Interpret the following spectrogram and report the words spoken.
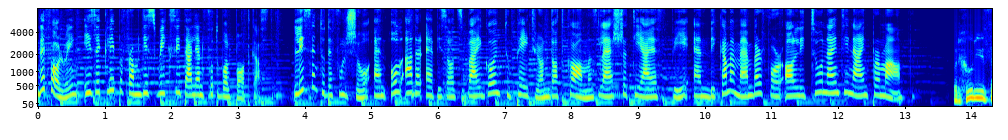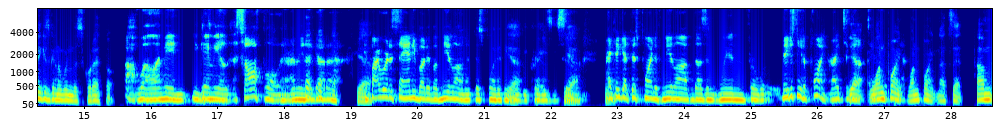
The following is a clip from this week's Italian football podcast. Listen to the full show and all other episodes by going to patreon.com slash TIFP and become a member for only $2.99 per month. But who do you think is going to win the Scudetto? Oh, well, I mean, you gave me a, a softball there. I mean, I got to, Yeah. if I were to say anybody but Milan at this point, I think Yeah. that'd be crazy. So Yeah. I think at this point, if Milan doesn't win for, they just need a point, right? To Yeah, get to- one point, one point. That's it. Um,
